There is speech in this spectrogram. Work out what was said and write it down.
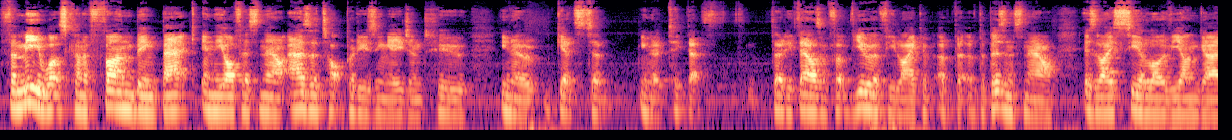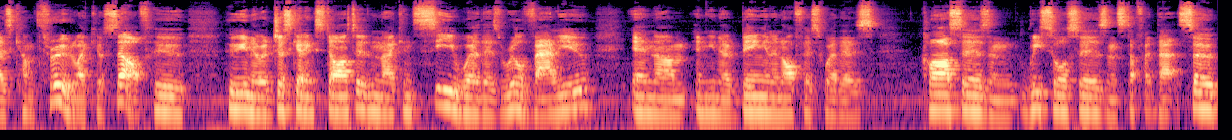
for me, what's kind of fun being back in the office now as a top producing agent who you know gets to you know take that thirty thousand foot view, if you like, of, of, the of the business now is that I see a lot of young guys come through like yourself who who you know are just getting started, and I can see where there's real value in um, in you know being in an office where there's classes and resources and stuff like that. So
